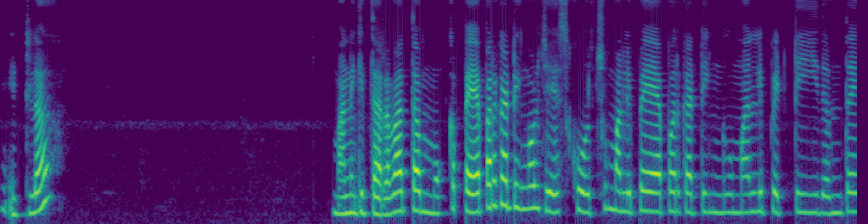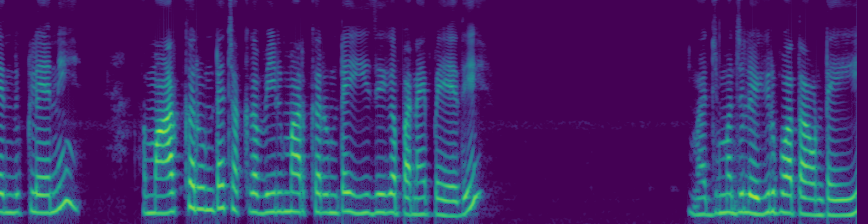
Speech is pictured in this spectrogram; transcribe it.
ఇట్లా మనకి తర్వాత మొక్క పేపర్ కటింగ్ కూడా చేసుకోవచ్చు. మళ్ళీ పేపర్ కటింగ్ మళ్ళీ పెట్టి ఇదంతా ఎందుకులే అని మార్కర్ ఉంటే చక్కగా వీల్ మార్కర్ ఉంటే ఈజీగా పని అయిపోయేది. మధ్య మధ్యలో ఎగిరిపోతూ ఉంటాయి.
